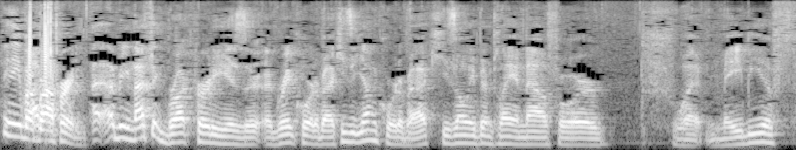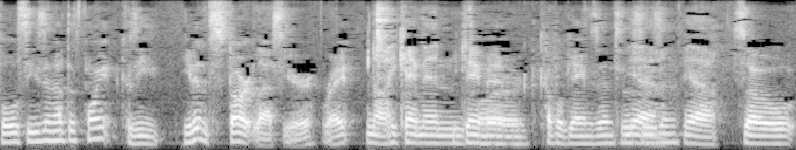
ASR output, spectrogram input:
What do you think about I, Brock Purdy? I, I mean, I think Brock Purdy is a, a great quarterback. He's a young quarterback. He's only been playing now for what maybe a full season at this point because he he didn't start last year, right? No, he came in. He came for, in a couple games into the yeah, season. Yeah. So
